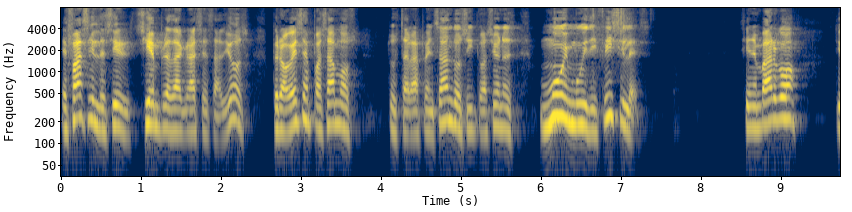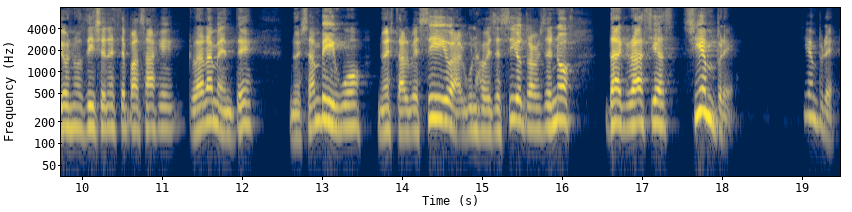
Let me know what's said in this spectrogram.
Es fácil decir siempre dar gracias a Dios, pero a veces pasamos Tú estarás pensando situaciones muy, muy difíciles. Sin embargo, Dios nos dice en este pasaje claramente, no es ambiguo, no es tal vez sí, algunas veces sí, otras veces no. Da gracias siempre, siempre.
